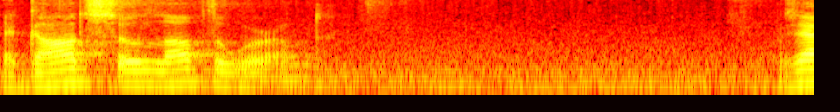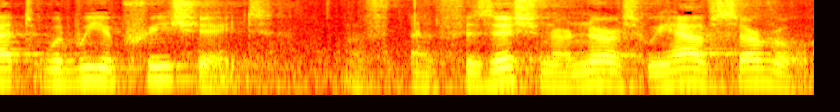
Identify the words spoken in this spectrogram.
that God so loved the world? Is that would we appreciate a, a physician or nurse? We have several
